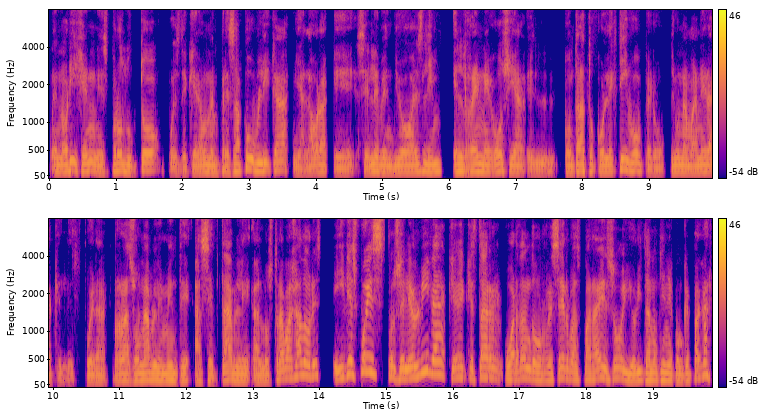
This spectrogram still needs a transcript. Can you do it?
en origen es producto, pues, de que era una empresa pública y a la hora que se le vendió a Slim, él renegocia el contrato colectivo, pero de una manera que les fuera razonablemente aceptable a los trabajadores. Y después, pues, se le olvida que hay que estar guardando reservas para eso y ahorita no tiene con qué pagar.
